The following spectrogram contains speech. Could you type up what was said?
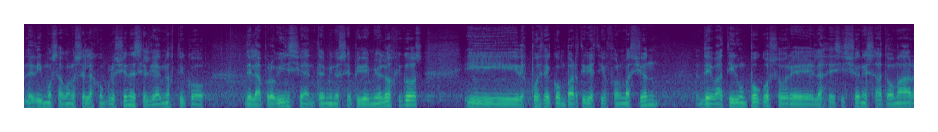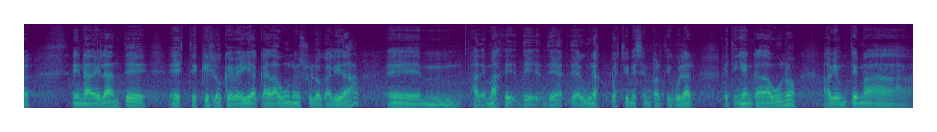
le dimos a conocer las conclusiones el diagnóstico de la provincia en términos epidemiológicos y después de compartir esta información, debatir un poco sobre las decisiones a tomar en adelante, este, qué es lo que veía cada uno en su localidad, em, además de, algunas cuestiones en particular que tenían cada uno, había un tema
